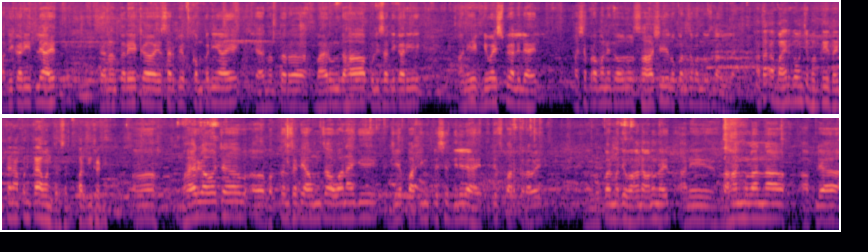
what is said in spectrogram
अधिकारी इथले आहेत. त्यानंतर एक S R P F company आहे. त्यानंतर बाहेरून दहा पोलीस अधिकारी आणि एक डी वाय एस पी आलेले आहेत. अशाप्रमाणे जवळजवळ सहाशे लोकांचा बंदोबस्त लागलेला आहे. आता बाहेर गावांचे भक्त येत आहेत त्यांना आपण काय आव्हान कराल पार्किंगसाठी बाहेरगावाच्या भक्तांसाठी आमचं आव्हान आहे की जे पार्किंग प्लेसेस दिलेले आहेत तिथेच पार्क करावे. लोकांमध्ये वाहनं आणू नयेत आणि लहान मुलांना आपल्या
